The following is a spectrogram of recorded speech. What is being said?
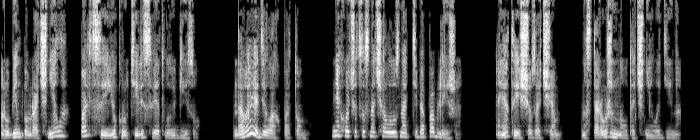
Рубин помрачнела, пальцы ее крутили светлую гизу. Давай о делах потом. Мне хочется сначала узнать тебя поближе. Это еще зачем? Настороженно уточнила Дина.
